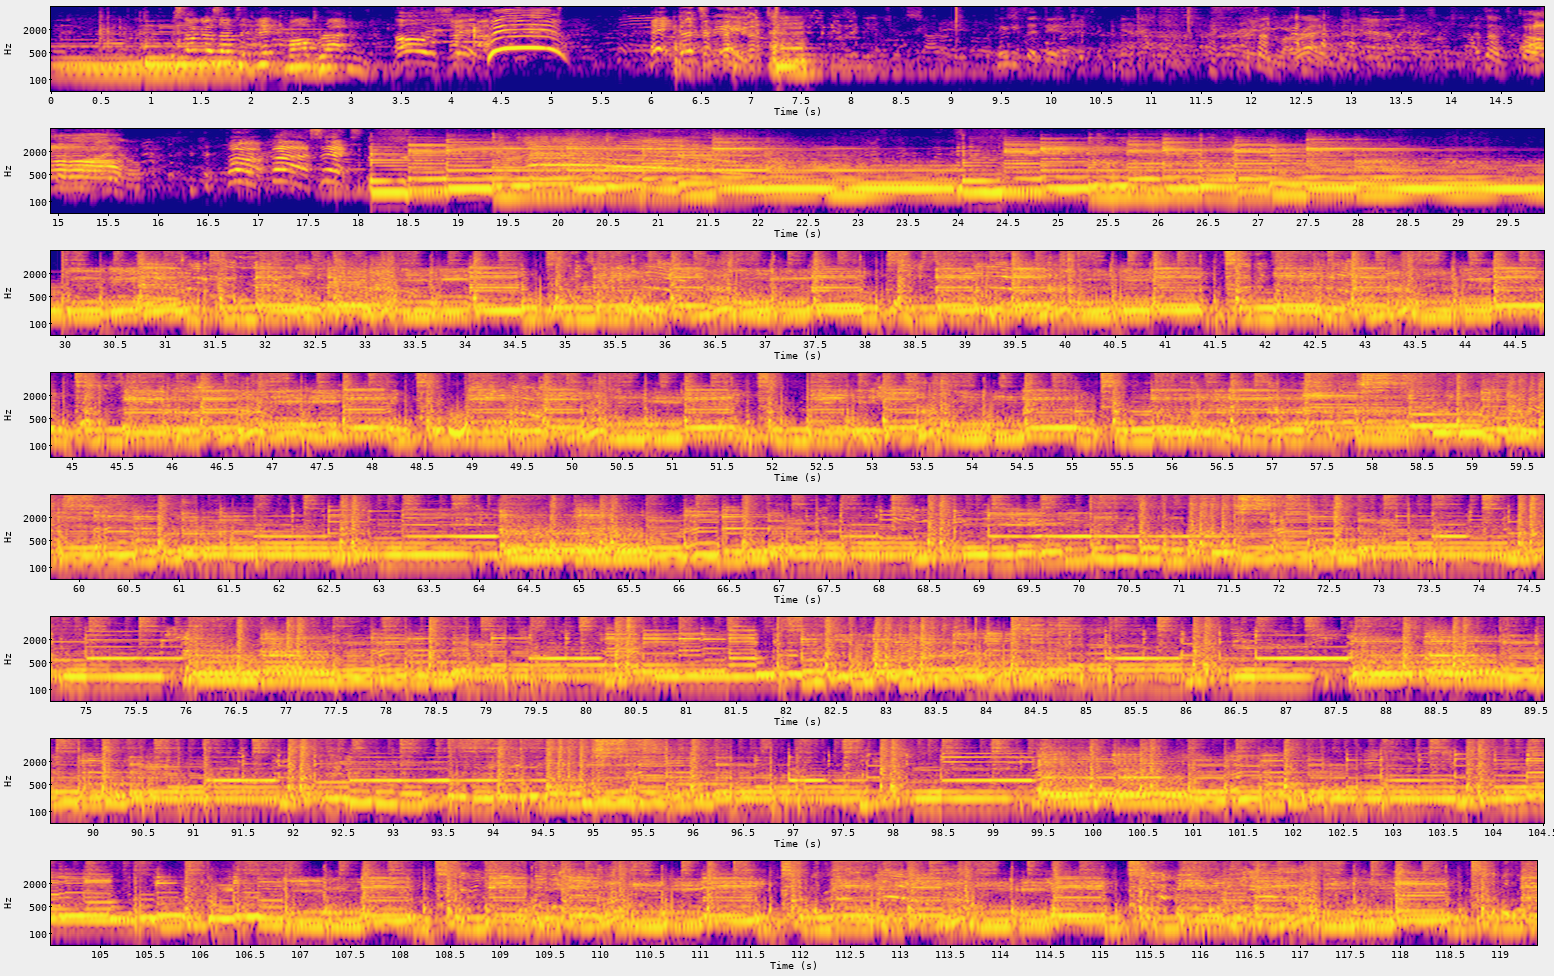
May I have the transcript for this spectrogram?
The song goes out to Nick Malbratton. Oh shit! Woo! Hey, That's me. I think he said Dan Yeah. That sounds about right. Yeah, I like that That sounds closer than what I ah. know. Four, five, six. You.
